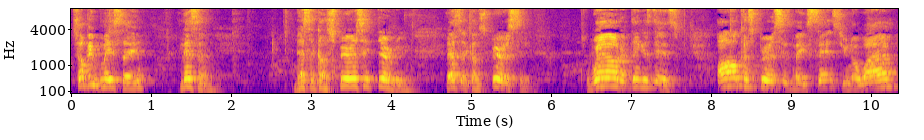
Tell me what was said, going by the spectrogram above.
some people may say, listen, that's a conspiracy theory. That's a conspiracy. Well, the thing is this all conspiracies make sense. You know why?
